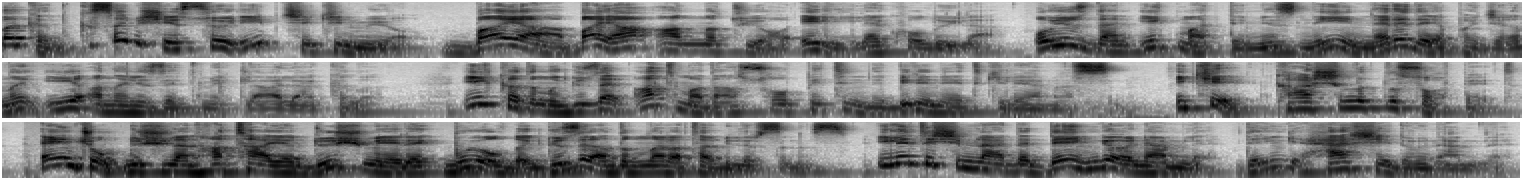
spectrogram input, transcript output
Bakın kısa bir şey söyleyip çekinmiyor. Baya baya anlatıyor eliyle koluyla. O yüzden ilk maddemiz neyi nerede yapacağını iyi analiz etmekle alakalı. İlk adımı güzel atmadan sohbetinle birini etkileyemezsin. 2. Karşılıklı sohbet. En çok düşülen hataya düşmeyerek bu yolda güzel adımlar atabilirsiniz. İletişimlerde denge önemli. Denge her şeyde önemli.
